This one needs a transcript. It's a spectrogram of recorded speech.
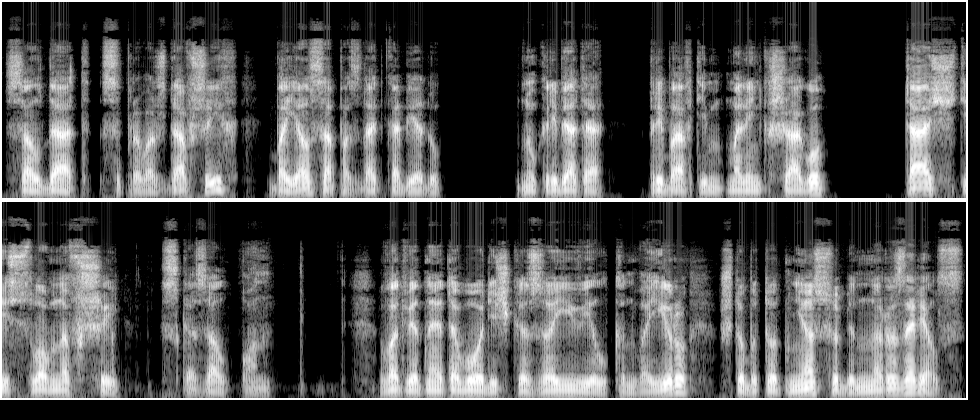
Солдат, сопровождавший их, боялся опоздать к обеду. — Ну-ка, ребята, прибавьте маленько шагу. Тащитесь, словно вши, — сказал он. В ответ на это Водечка заявил конвоиру, чтобы тот не особенно разорялся.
